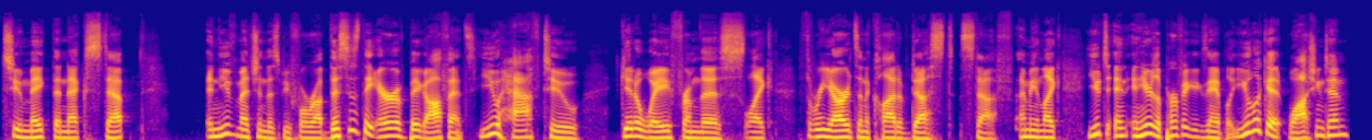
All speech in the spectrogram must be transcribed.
to make the next step and you've mentioned this before Rob this is the era of big offense you have to get away from this like 3 yards in a cloud of dust stuff i mean like you t- and, and here's a perfect example you look at Washington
